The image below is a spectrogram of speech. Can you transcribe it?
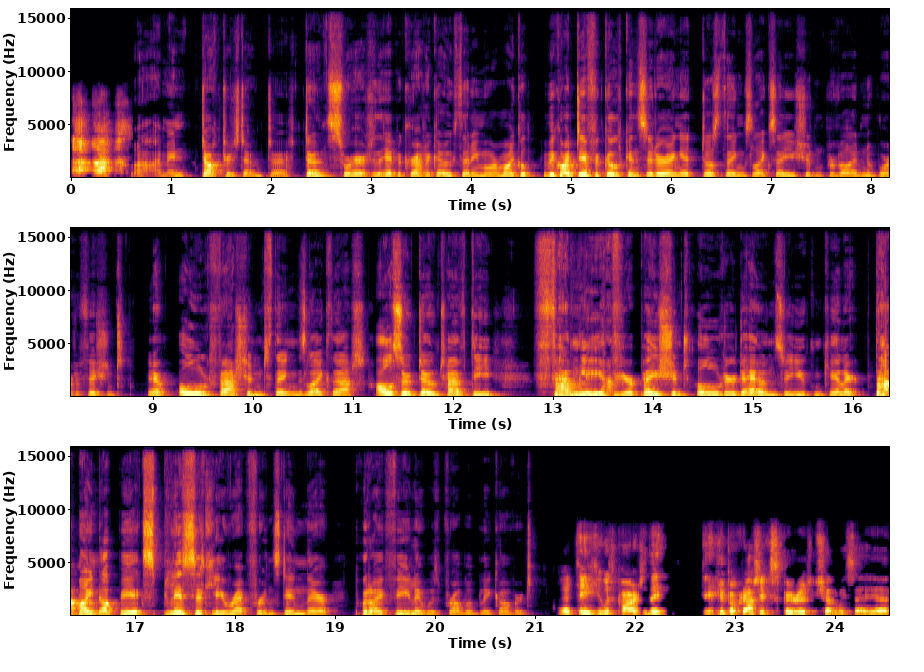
well, I mean, doctors don't uh, don't swear to the Hippocratic oath anymore, Michael. It'd be quite difficult considering it does things like say you shouldn't provide an abortifacient. You know, old-fashioned things like that. Also, don't have the family of your patient hold her down so you can kill her. That might not be explicitly referenced in there, but I feel it was probably covered. I think it was part of the, the Hippocratic spirit, shall we say, yeah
